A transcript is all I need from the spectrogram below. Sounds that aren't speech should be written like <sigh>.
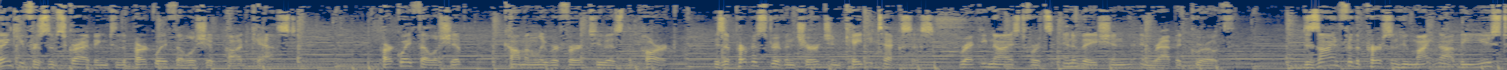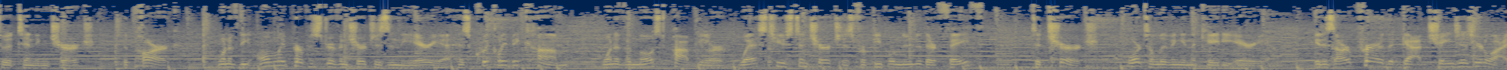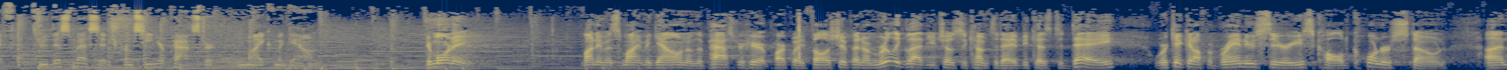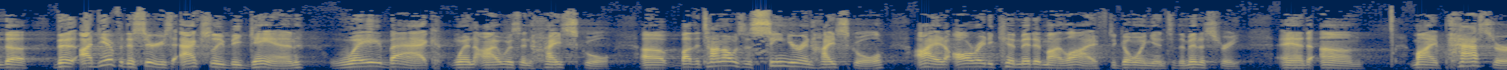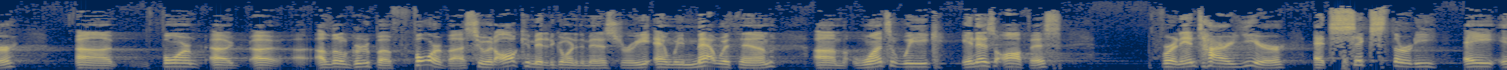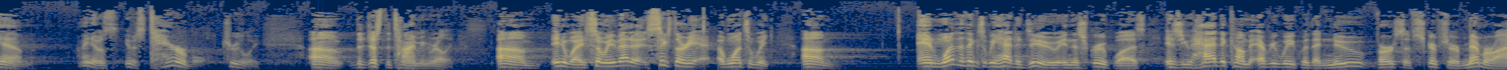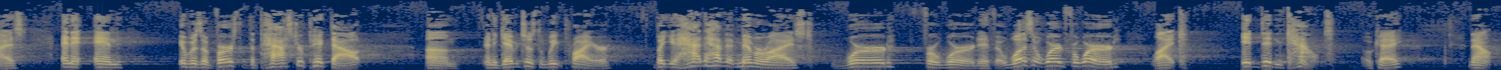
Thank you for subscribing to the Parkway Fellowship podcast. Parkway Fellowship, commonly referred to as the Park, is a purpose driven church in Katy, Texas, recognized for its innovation and rapid growth. Designed for the person who might not be used to attending church, the Park, one of the only purpose driven churches in the area, has quickly become one of the most popular West Houston churches for people new to their faith, to church, or to living in the Katy area. It is our prayer that God changes your life through this message from Senior Pastor Mike McGowan. Good morning. My name is Mike McGowan. I'm the pastor here at Parkway Fellowship, and I'm really glad you chose to come today because today we're kicking off a brand new series called Cornerstone. Uh, and the, the idea for this series actually began way back when I was in high school. Uh, by the time I was a senior in high school, I had already committed my life to going into the ministry. And um, my pastor uh, formed a, a, a, little group of four of us who had all committed to going to the ministry, and we met with him um, once a week in his office for an entire year at 6:30 a.m. I mean, it was it was terrible, truly. Um, just the timing, really. Um, anyway, so we met at 6:30 uh, once a week. Um, and one of the things that we had to do in this group was is you had to come every week with a new verse of scripture memorized, and it, and it was a verse that the pastor picked out, um, and he gave it to us the week prior. But you had to have it memorized word for word. If it wasn't word for word, like it didn't count. Okay, now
